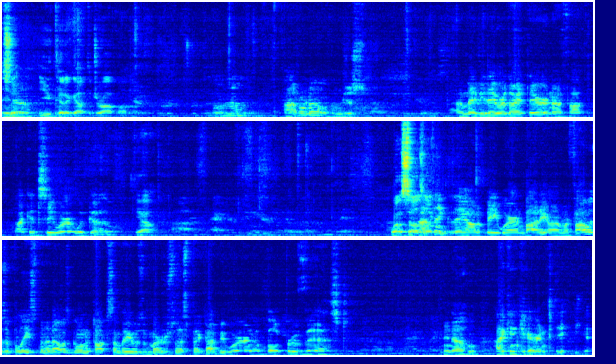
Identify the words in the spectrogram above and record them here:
You so know? you could have got the drop on them. I don't know. I don't know. I'm just. Uh, maybe they were right there, and I thought I could see where it would go. Yeah. Uh, well, it sounds I like think they ought to be wearing body armor. If I was a policeman and I was going to talk to somebody who was a murder suspect, I'd be wearing a bulletproof vest. You know, I can guarantee you.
